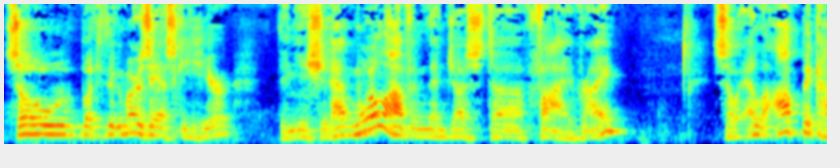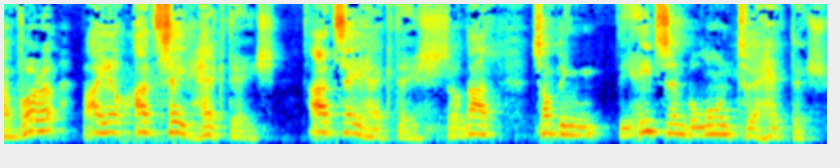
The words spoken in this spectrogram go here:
So, but the Gemara is asking here, then you should have more lavim than just uh, five, right? So, ela apik havora v'ayel atse hekdesh. Atse hekdesh. So not something, the eitzim belong to hekdesh.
